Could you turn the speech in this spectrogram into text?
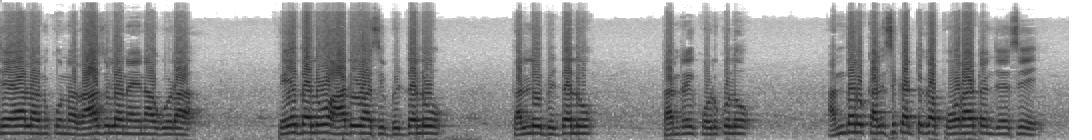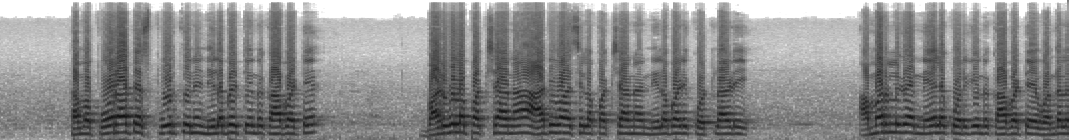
చేయాలనుకున్న రాజులనైనా కూడా పేదలు ఆదివాసీ బిడ్డలు తల్లి బిడ్డలు తండ్రి కొడుకులు అందరూ కలిసికట్టుగా పోరాటం చేసి తమ పోరాట స్ఫూర్తిని నిలబెట్టింది కాబట్టి బడుగుల పక్షాన ఆదివాసీల పక్షాన నిలబడి కొట్లాడి అమరులుగా నేల కొరిగిండ్రు కాబట్టే వందల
